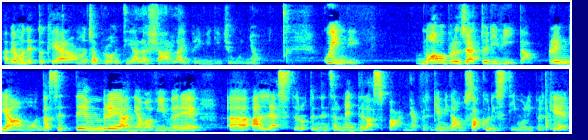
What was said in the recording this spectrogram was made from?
abbiamo detto che eravamo già pronti a lasciarla ai primi di giugno. Quindi, nuovo progetto di vita, prendiamo da settembre, andiamo a vivere eh, all'estero, tendenzialmente la Spagna, perché mi dà un sacco di stimoli, perché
